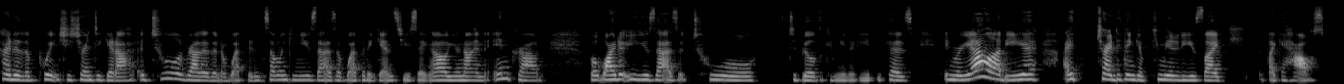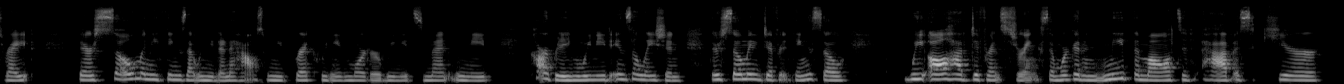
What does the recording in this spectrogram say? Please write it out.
kind of the point she's trying to get at a tool rather than a weapon. Someone can use that as a weapon against you, saying, Oh, you're not in the in crowd. But why don't you use that as a tool to build a community because in reality i tried to think of communities like like a house right? There's so many things that we need in a house. We need brick we need mortar we need cement we need carpeting we need insulation. There's so many different things so we all have different strengths and we're going to need them all to have a secure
